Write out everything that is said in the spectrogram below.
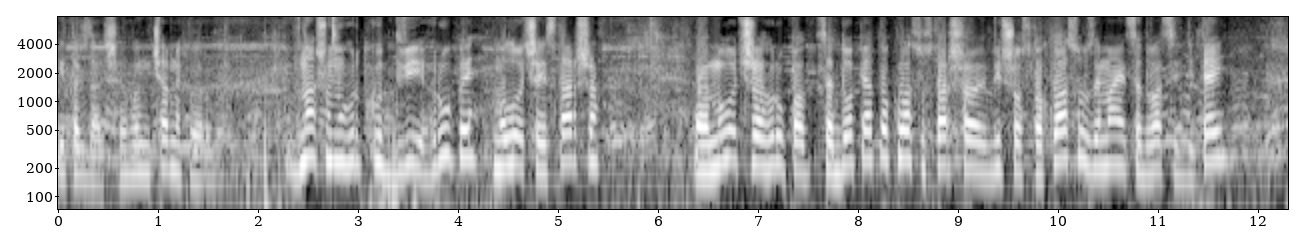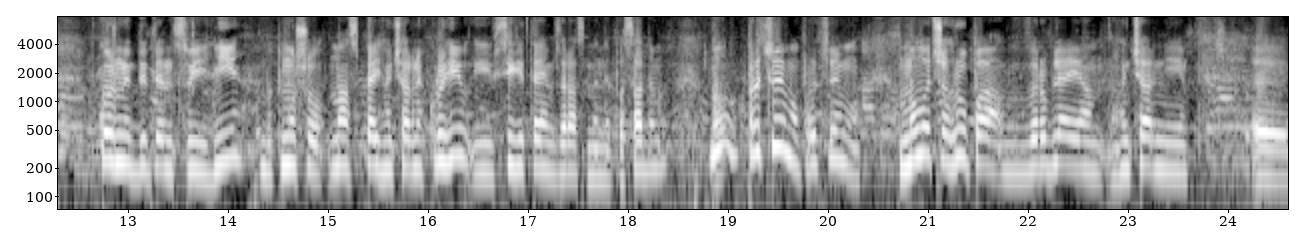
і так далі, гончарних виробах. В нашому гуртку дві групи молодша і старша. Е, Молодша група це до 5 класу, старша від 6 класу, займається 20 дітей. Кожної дитини свої дні, бо тому що у нас 5 гончарних кругів і всіх дітей зараз ми не посадимо. Ну, працюємо, працюємо. Молодша група виробляє гончарні е,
